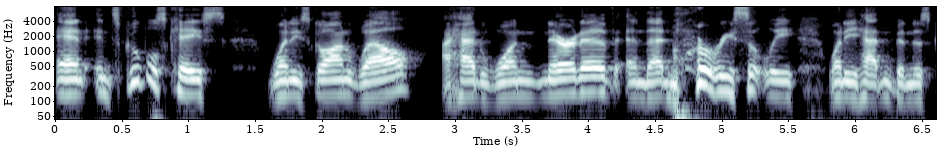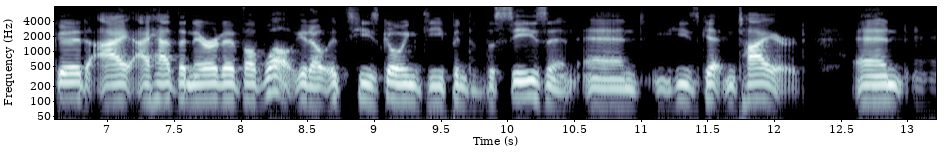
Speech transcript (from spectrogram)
And in Skubal's case, when he's gone well, I had one narrative, and then more recently, when he hadn't been as good, I, I had the narrative of well, you know, it's he's going deep into the season and he's getting tired, and mm-hmm.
